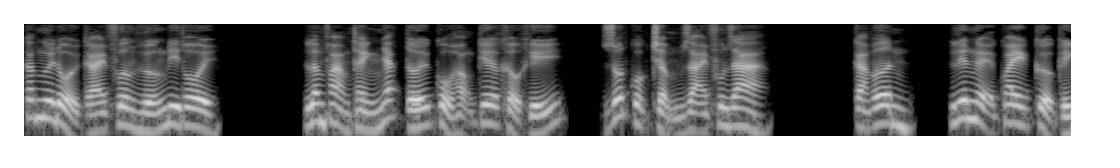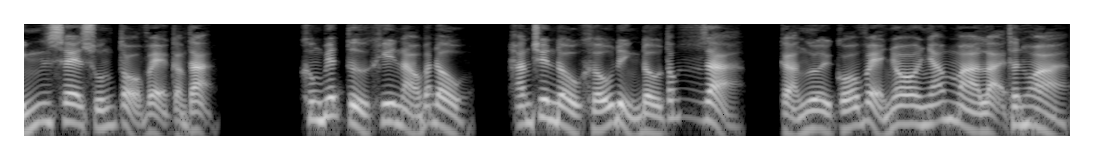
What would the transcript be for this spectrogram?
các ngươi đổi cái phương hướng đi thôi. Lâm Phàm Thành nhắc tới cổ họng kia khẩu khí, rốt cuộc chậm rãi phun ra. Cảm ơn, liên nghệ quay cửa kính xe xuống tỏ vẻ cảm tạ. Không biết từ khi nào bắt đầu, hắn trên đầu khấu đỉnh đầu tóc giả, cả người có vẻ nho nhã mà lại thân hòa,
